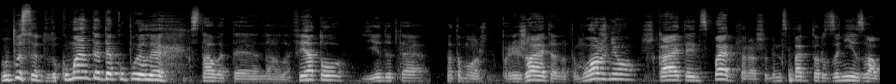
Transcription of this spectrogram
виписуєте документи, де купили, ставите на лафету, їдете на таможню. Приїжджаєте на таможню, шукаєте інспектора, щоб інспектор заніс вам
